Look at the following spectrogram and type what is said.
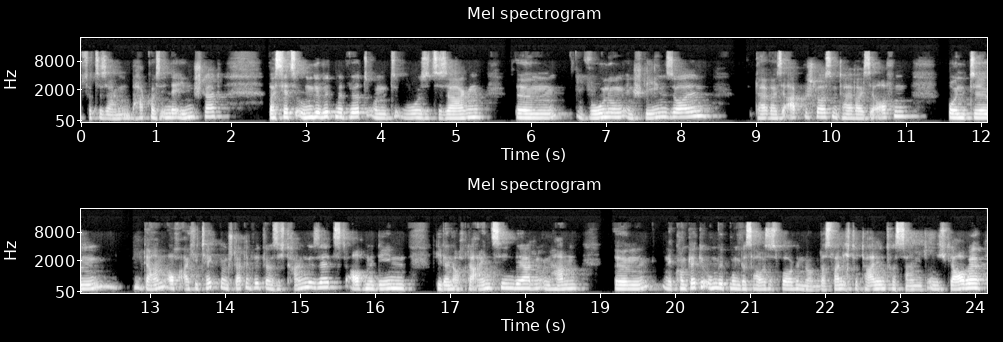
sozusagen ein Parkhaus in der Innenstadt, was jetzt umgewidmet wird und wo sozusagen ähm, Wohnungen entstehen sollen teilweise abgeschlossen, teilweise offen. Und ähm, da haben auch Architekten und Stadtentwickler sich dran gesetzt, auch mit denen, die dann auch da einziehen werden und haben ähm, eine komplette Umwidmung des Hauses vorgenommen. Das fand ich total interessant. Und ich glaube,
